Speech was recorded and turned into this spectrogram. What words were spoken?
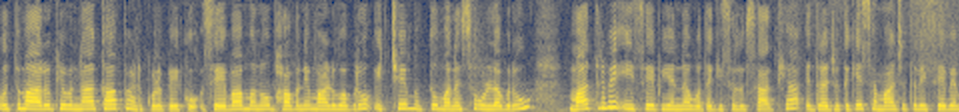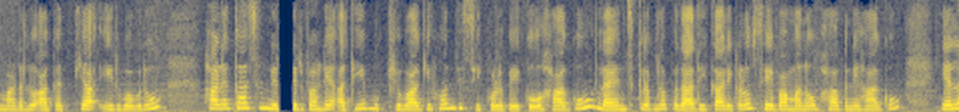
ಉತ್ತಮ ಆರೋಗ್ಯವನ್ನ ಕಾಪಾಡಿಕೊಳ್ಳಬೇಕು ಸೇವಾ ಮನೋಭಾವನೆ ಮಾಡುವವರು, ಇಚ್ಛೆ ಮತ್ತು ಮನಸ್ಸು ಉಳ್ಳವರು ಮಾತ್ರವೇ ಈ ಸೇವೆಯನ್ನ ಒದಗಿಸಲು ಸಾಧ್ಯ. ಇದರ ಜೊತೆಗೆ ಸಮಾಜದಲ್ಲಿ ಸೇವೆ ಮಾಡಲು ಅಗತ್ಯ ಇರುವವರು ಹಣಕಾಸು ನಿರ್ವಹಣೆ ಅತಿ ಮುಖ್ಯವಾಗಿ ಹೊಂದಿಸಿಕೊಳ್ಳಬೇಕು ಹಾಗೂ ಲಯನ್ಸ್ ಕ್ಲಬ್ನ ಪದಾಧಿಕಾರಿಗಳು ಸೇವಾ ಮನೋಭಾವನೆ ಹಾಗೂ ಎಲ್ಲ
